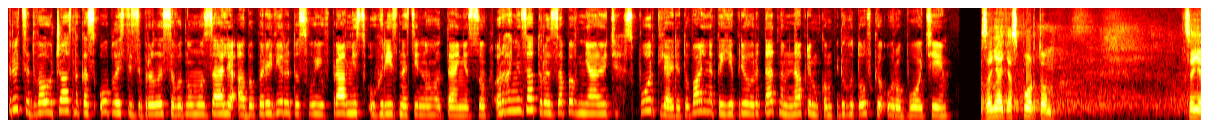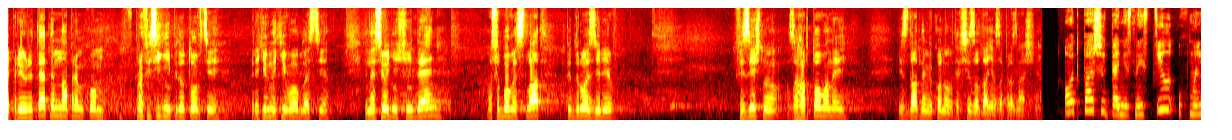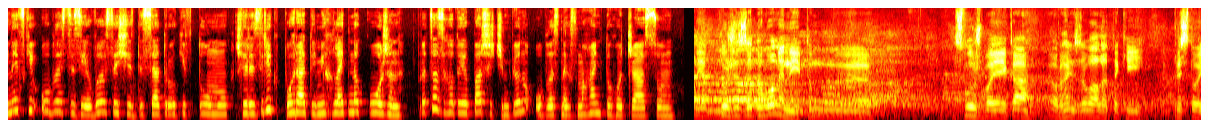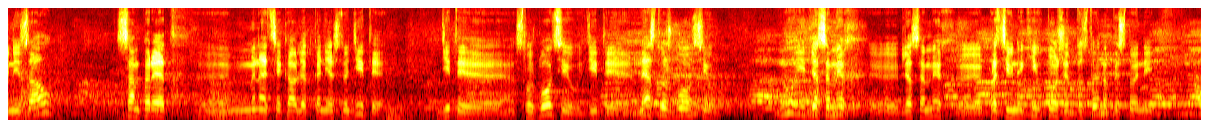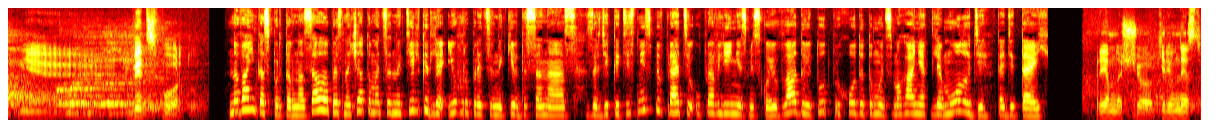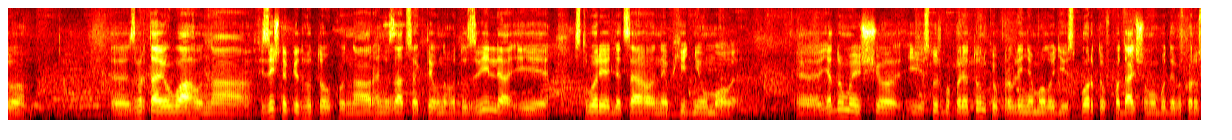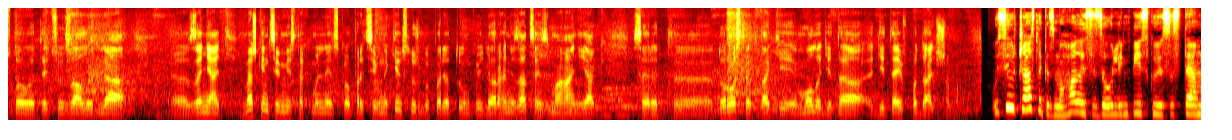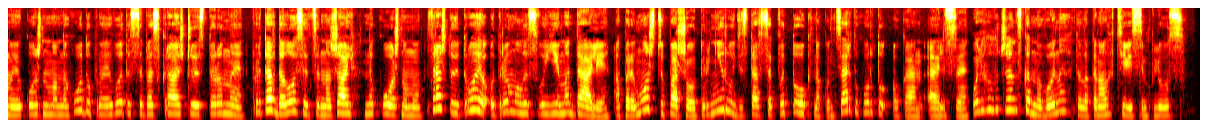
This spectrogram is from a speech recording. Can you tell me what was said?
32 учасника з області зібралися в одному залі, аби перевірити свою вправність у грі з настільного тенісу. Організатори запевняють, спорт для рятувальника є пріоритетним напрямком підготовки у роботі. Заняття спортом це є пріоритетним напрямком в професійній підготовці рятівників області. І на сьогоднішній день особовий склад підрозділів фізично загартований і здатний виконувати всі завдання за призначенням. А от перший тенісний стіл у Хмельницькій області з'явився 60 років тому. Через рік пограти міг ледь на кожен. Про це згадує перший чемпіон обласних змагань того часу. Я дуже задоволений, тому е, служба, яка організувала такий пристойний зал. Сам перед е, мене цікавлять, звісно, діти, діти е, службовців, діти неслужбовців. Ну і для самих, для самих е, працівників теж достойно пристойний е, вид спорту. Новенька спортивна зала призначатиметься не тільки для ігор працівників ДСНС. Завдяки тісній співпраці управління з міською владою тут проходитимуть змагання для молоді та дітей. Приємно, що керівництво е, звертає увагу на фізичну підготовку, на організацію активного дозвілля і створює для цього необхідні умови. Е, Я думаю, що і служба порятунку, управління молоді і спорту в подальшому буде використовувати цю залу для е, занять мешканців міста Хмельницького, працівників служби порятунку і для організації змагань як серед е, дорослих, так і молоді та дітей в подальшому. Усі учасники змагалися за олімпійською системою. Кожен мав нагоду проявити себе з кращої сторони. Проте вдалося це, на жаль, не кожному. Зрештою, троє отримали свої медалі. А переможцю першого турніру дістався квиток на концерт гурту Океан Ельси. Ольга Лученська, новини, телеканал Ті 7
